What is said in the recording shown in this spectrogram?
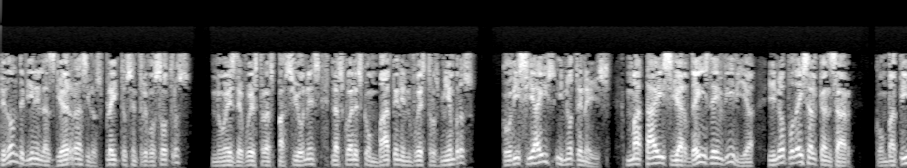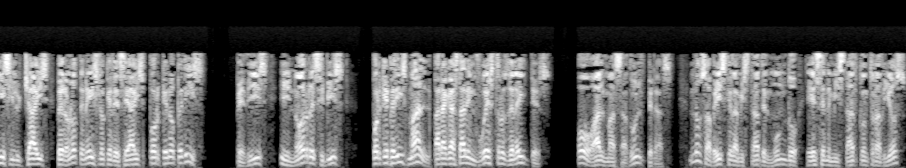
¿De dónde vienen las guerras y los pleitos entre vosotros? ¿No es de vuestras pasiones las cuales combaten en vuestros miembros? Codiciáis y no tenéis, matáis y ardéis de envidia y no podéis alcanzar, combatís y lucháis, pero no tenéis lo que deseáis porque no pedís. Pedís y no recibís, porque pedís mal para gastar en vuestros deleites. Oh almas adúlteras, ¿no sabéis que la amistad del mundo es enemistad contra Dios?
